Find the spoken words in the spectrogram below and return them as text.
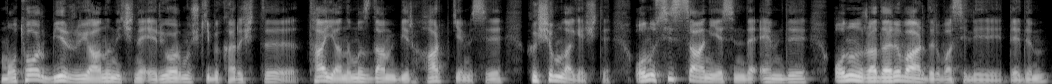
Motor bir rüyanın içine eriyormuş gibi karıştı. Ta yanımızdan bir harp gemisi hışımla geçti. Onu sis saniyesinde emdi. Onun radarı vardır Vasili dedim.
